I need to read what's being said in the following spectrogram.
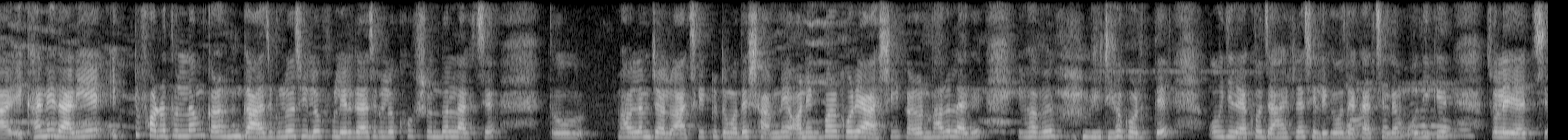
আর এখানে দাঁড়িয়ে একটু ফটো তুললাম, কারণ গাছগুলো ছিল, ফুলের গাছগুলো খুব সুন্দর লাগছে। তো ভাবলাম চলো আজকে একটু তোমাদের সামনে অনেকবার করে আসি কারণ ভালো লাগে এভাবে ভিডিও করতে। ওই যে দেখো জাহাজটা ছেলেকেও দেখাচ্ছিলাম ওদিকে চলে যাচ্ছে।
